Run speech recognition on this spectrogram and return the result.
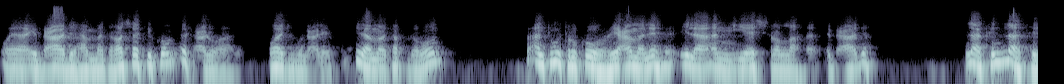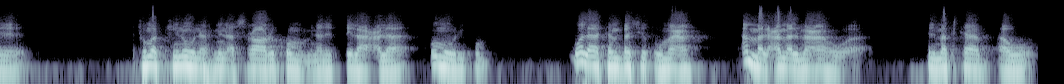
وإبعاده عن مدرستكم افعلوا هذا. واجب عليكم. إذا ما تقدرون فأنتم اتركوه في عمله إلى أن ييسر الله إبعاده. لكن لا تمكنونه من أسراركم من الاطلاع على أموركم ولا تنبسطوا معه. أما العمل معه في المكتب أو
